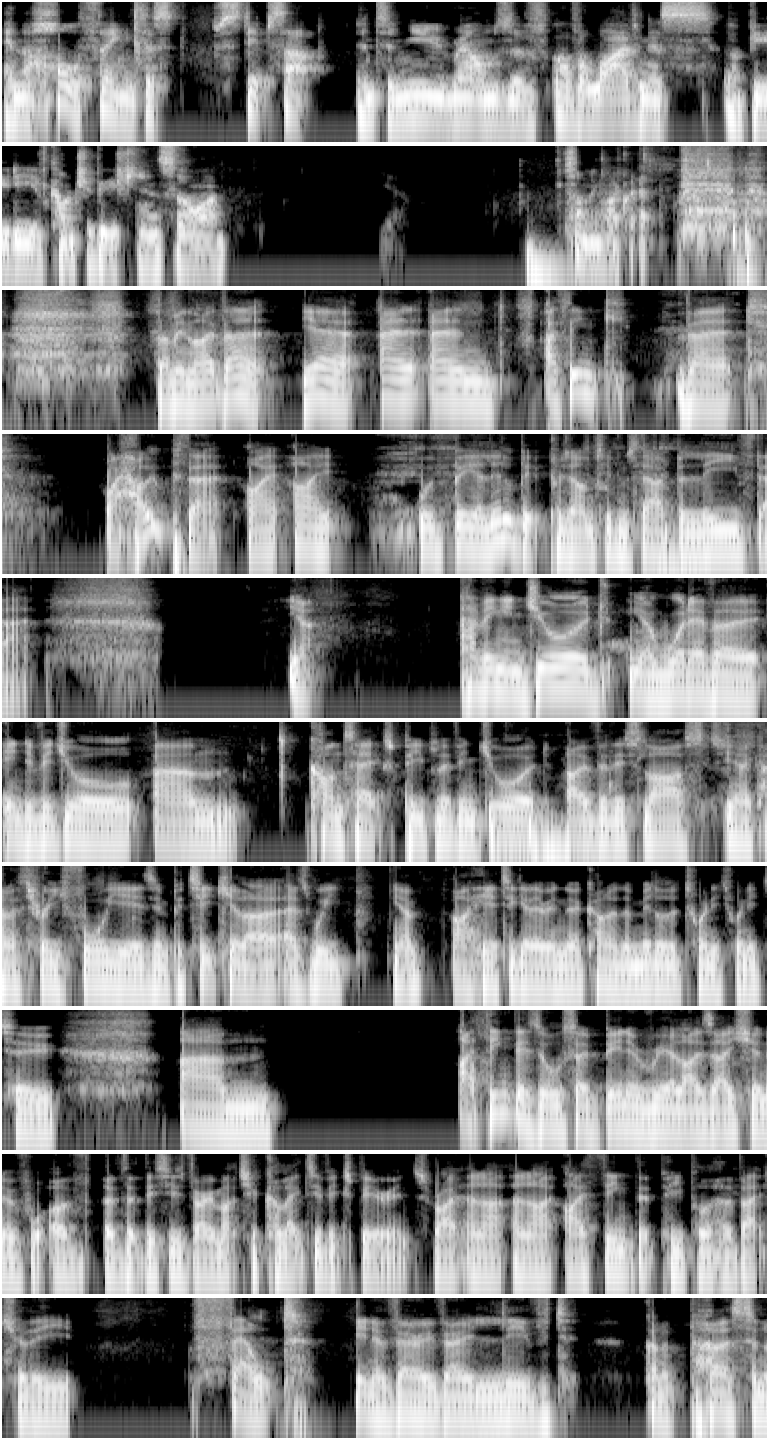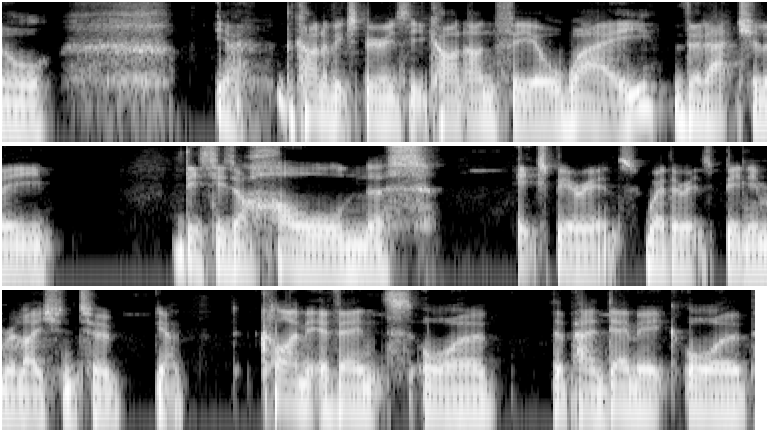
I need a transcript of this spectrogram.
and the whole thing just steps up into new realms of, of aliveness, of beauty, of contribution, and so on. Yeah, something like that. Something like that. Yeah, and and I think that I hope that I I would be a little bit presumptive and say I believe that. Yeah, having endured, you know, whatever individual um, context people have endured over this last, you know, kind of three, four years in particular, as we, you know, are here together in the kind of the middle of 2022. Um, I think there's also been a realization of, of, of, that this is very much a collective experience, right? And I, and I, I think that people have actually felt in a very, very lived, kind of personal you know the kind of experience that you can't unfeel way that actually this is a wholeness experience whether it's been in relation to you know climate events or the pandemic or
